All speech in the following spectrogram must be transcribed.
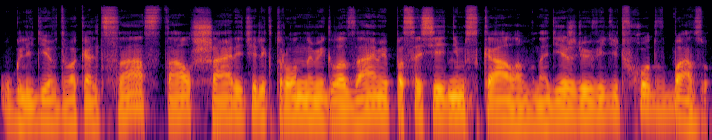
углядев два кольца, стал шарить электронными глазами по соседним скалам в надежде увидеть вход в базу.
